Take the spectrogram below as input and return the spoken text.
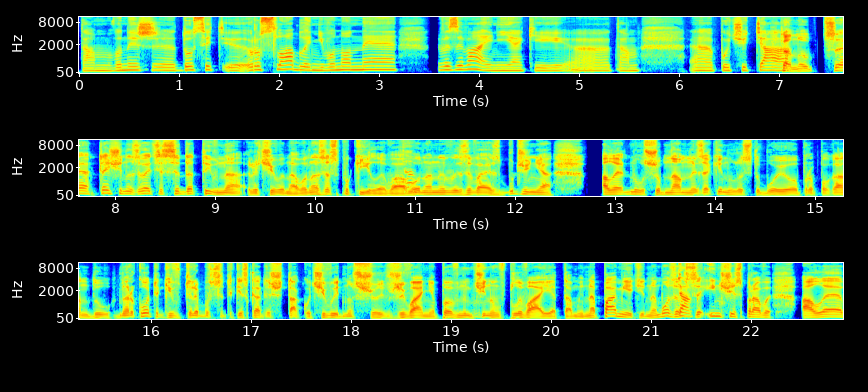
там, вони ж досить е, розслаблені, воно не визиває ніякі е, там почуття. Та ну це те, що називається седативна речовина. Вона заспокійлива, так. вона не визиває збудження. Але ну щоб нам не закинули з тобою пропаганду наркотиків, треба все таки сказати, що так очевидно, що вживання певним чином впливає там і на пам'ять, і на мозок. Так. Це інші справи. Але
